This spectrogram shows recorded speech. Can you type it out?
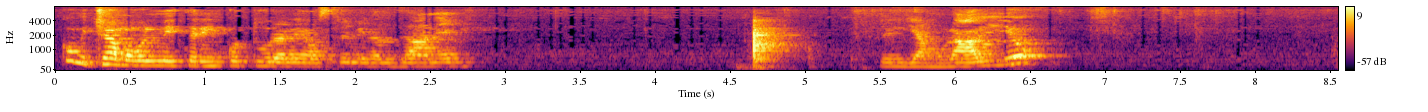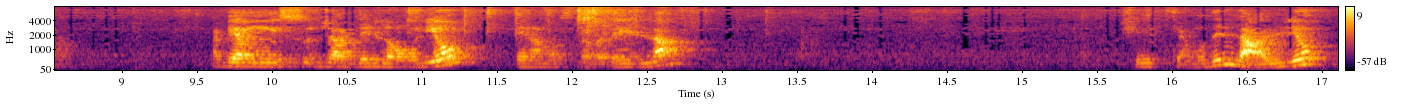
Cominciamo col mettere in cottura le nostre melanzane. Prendiamo l'aglio, abbiamo messo già dell'olio nella nostra padella, ci mettiamo dell'aglio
